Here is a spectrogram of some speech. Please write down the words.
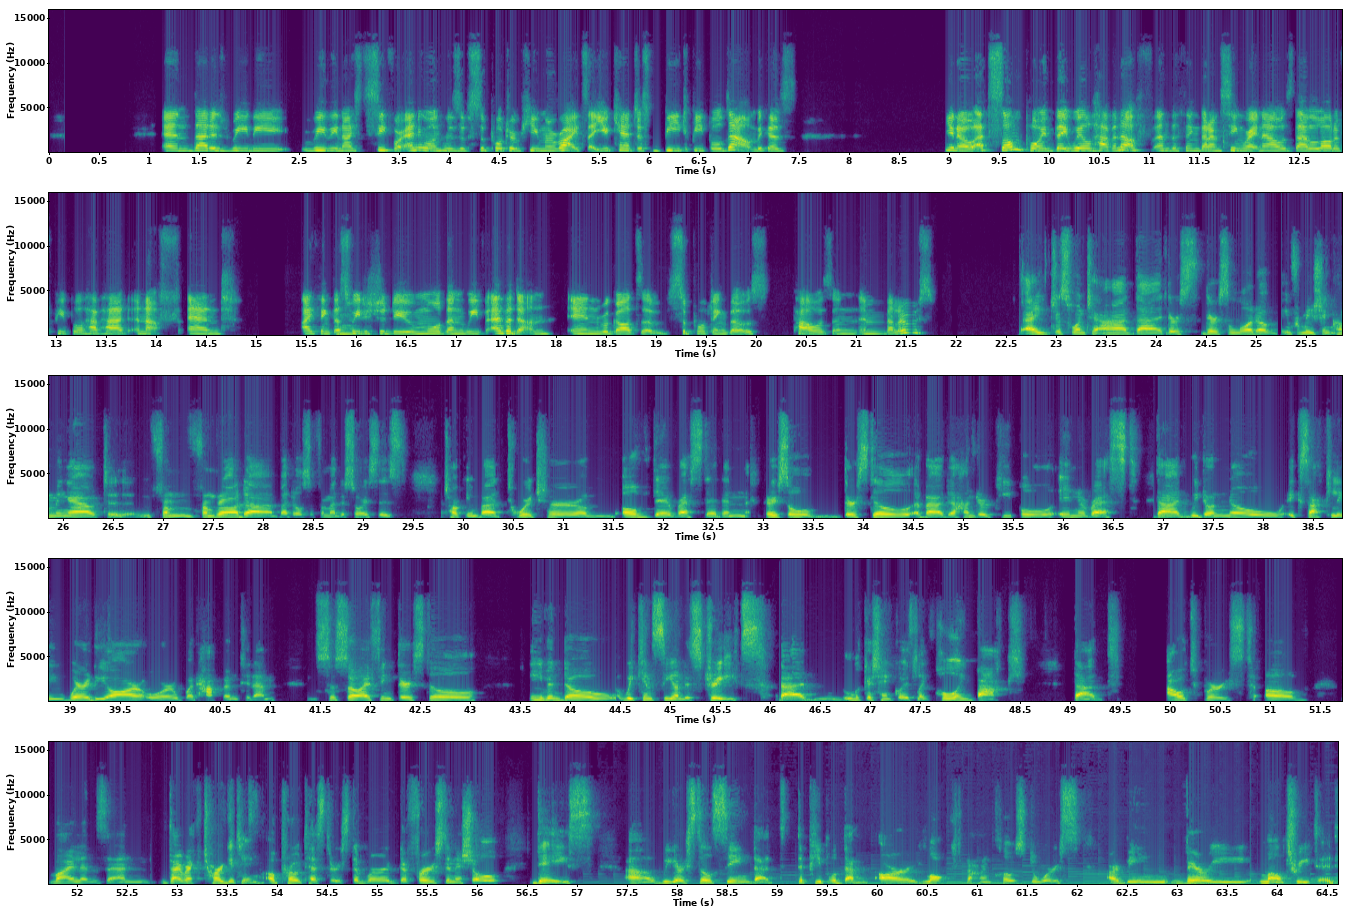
and that is really really nice to see for anyone who's a supporter of human rights that you can't just beat people down because you know at some point they will have enough. And the thing that i'm seeing right now is that a lot of people have had enough. And i think that mm. sweden should do more than we've ever done in regards of supporting those powers in, in belarus I just want to add that there's there's a lot of information coming out uh, from from RADA, but also from other sources, talking about torture of, of the arrested, and there's all there's still about hundred people in arrest that we don't know exactly where they are or what happened to them. So so I think there's still even though we can see on the streets that Lukashenko is like pulling back that outburst of violence and direct targeting of protesters that were the first initial days, uh, we are still seeing that the people that are locked behind closed doors are being very maltreated.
